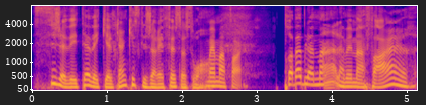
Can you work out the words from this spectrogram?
si j'avais été avec quelqu'un, qu'est-ce que j'aurais fait ce soir? Même affaire. Probablement la même affaire,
